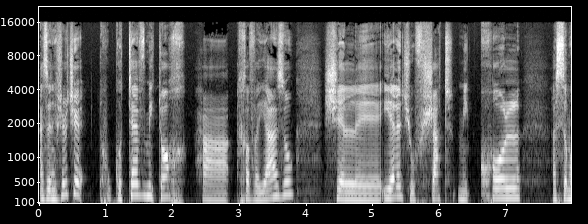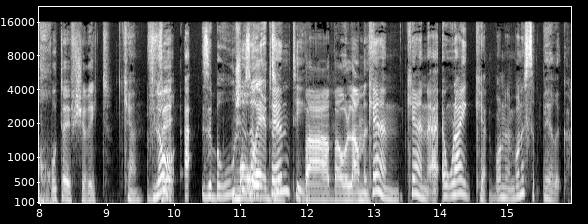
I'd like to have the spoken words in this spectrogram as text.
אז אני חושבת שהוא כותב מתוך החוויה הזו של אה, ילד שהופשט מכל הסמכות האפשרית. כן. לא, אה, זה ברור שזה אותנטי. מורד בעולם הזה. כן, כן, אה, אולי, כן, בואו בוא נספר רגע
